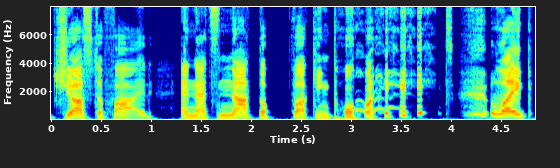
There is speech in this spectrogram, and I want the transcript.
justified, and that's not the fucking point. like,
